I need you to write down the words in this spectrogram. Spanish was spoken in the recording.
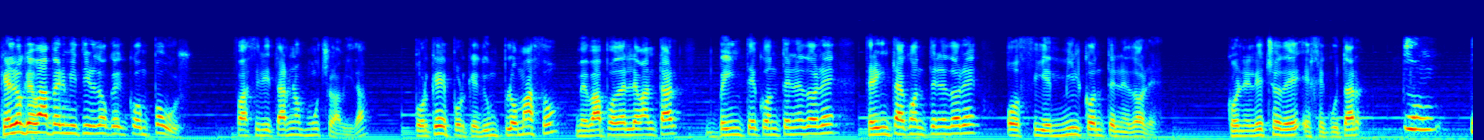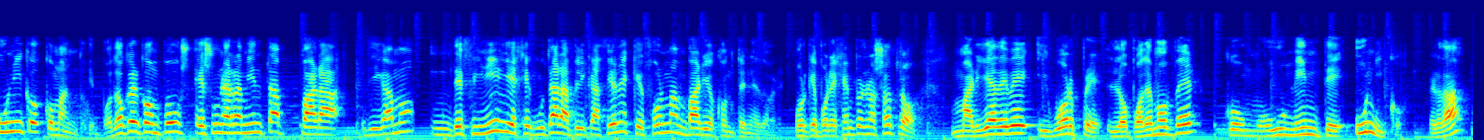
¿Qué es lo que va a permitir Docker Compose? Facilitarnos mucho la vida. ¿Por qué? Porque de un plomazo me va a poder levantar 20 contenedores, 30 contenedores o 100.000 contenedores con el hecho de ejecutar un único comando. Docker Compose es una herramienta para, digamos, definir y ejecutar aplicaciones que forman varios contenedores. Porque, por ejemplo, nosotros, MariaDB y WordPress lo podemos ver como un ente único, ¿verdad?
